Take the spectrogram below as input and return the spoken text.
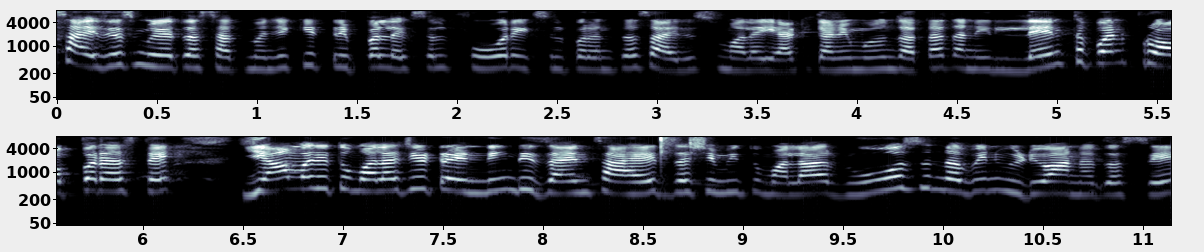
साईजेस मिळत असतात. म्हणजे की ट्रिपल एक्सेल फोर एक्सेल पर्यंत सायझेस तुम्हाला या ठिकाणी मिळून जातात आणि लेंथ पण प्रॉपर असते. यामध्ये तुम्हाला जी ट्रेंडिंग डिझाईन्स आहेत जसे मी तुम्हाला रोज नवीन व्हिडिओ आणत असते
